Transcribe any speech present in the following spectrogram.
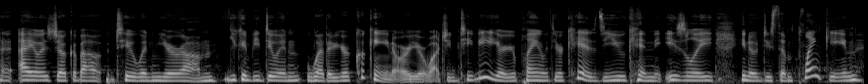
I always joke about too when you're um you can be doing whether you're cooking or you're watching TV or you're playing with your kids, you can easily, you know, do some planking.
